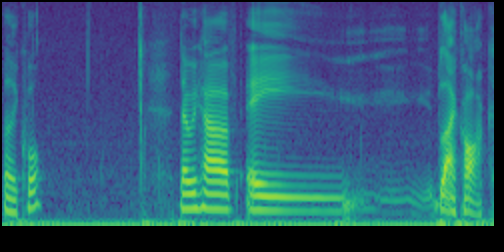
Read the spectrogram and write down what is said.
really cool. Then we have a Black Hawk,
